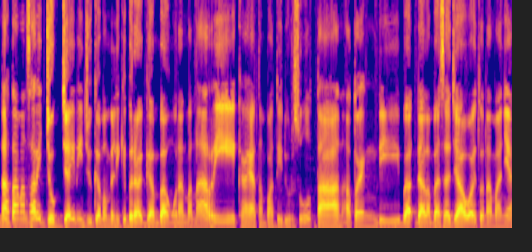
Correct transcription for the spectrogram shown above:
nah Taman Sari Jogja ini juga memiliki beragam bangunan menarik kayak tempat tidur sultan atau yang di dalam bahasa Jawa itu namanya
